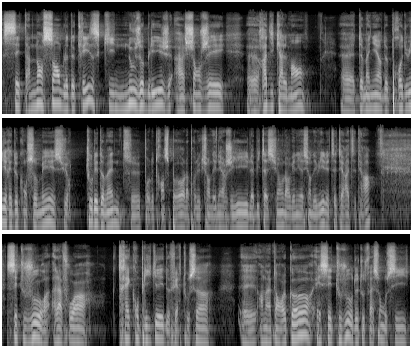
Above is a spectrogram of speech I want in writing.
c'est un ensemble de crises qui nous oblige à changer radicalement de manière de produire et de consommer sur tous les domaines, pour le transport, la production d'énergie, l'habitation, l'organisation des villes, etc. etc. C'est toujours à la fois très compliqué de faire tout ça euh, en un temps record, et c'est toujours de toute façon aussi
